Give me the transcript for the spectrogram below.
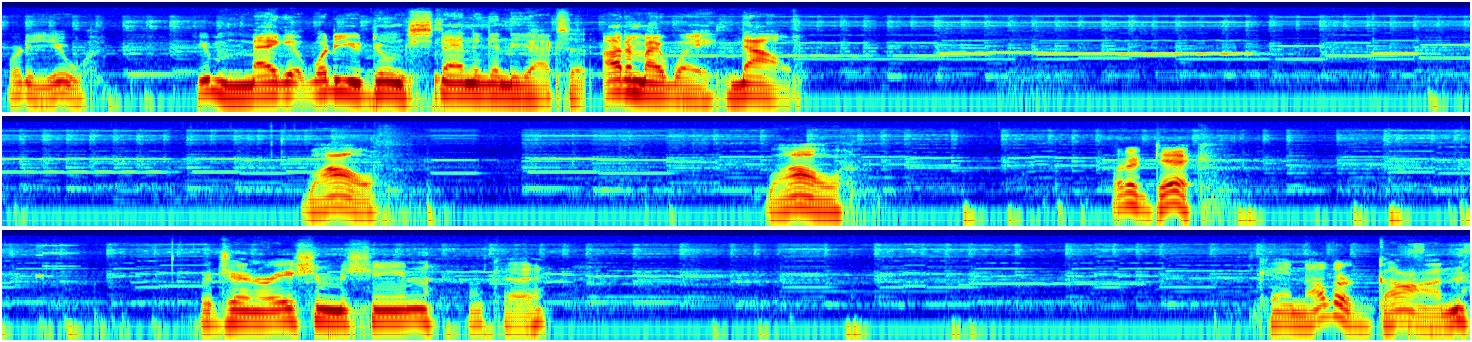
What are you? You maggot, what are you doing standing in the exit? Out of my way, now. Wow. Wow. What a dick. Regeneration machine. Okay. Okay, now they're gone.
